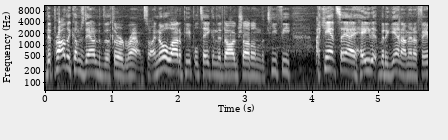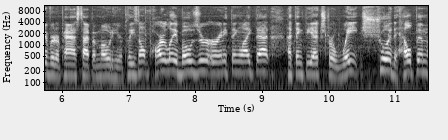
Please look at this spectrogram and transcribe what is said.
that probably comes down to the third round. So I know a lot of people taking the dog shot on the Latifi. I can't say I hate it, but again, I'm in a favorite or pass type of mode here. Please don't parlay Boser or anything like that. I think the extra weight should help him,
